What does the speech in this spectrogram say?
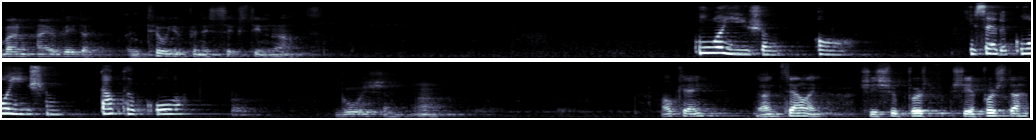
learn Ayurveda until you finish 16 rounds. 郭医生, oh. He said Dr. oh. Okay, I'm telling. She should first. She first uh,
